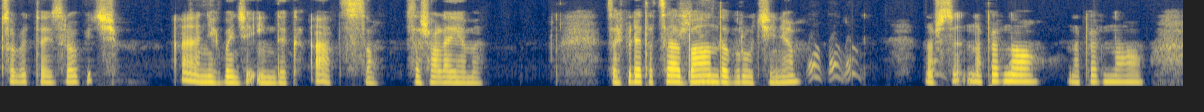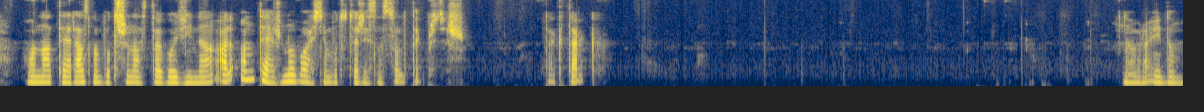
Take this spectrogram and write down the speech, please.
Co by tutaj zrobić? A, niech będzie indyk. A co? Zaszalejemy. Za chwilę ta cała banda wróci, nie? Znaczy, na pewno, na pewno ona teraz, no bo 13 godzina, ale on też, no właśnie, bo to też jest nastolatek przecież. Tak, tak. Dobra, idą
